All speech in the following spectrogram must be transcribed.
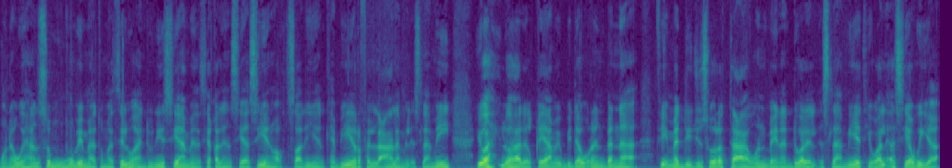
منوها سموه بما تمثله أندونيسيا من ثقل سياسي واقتصادي كبير في العالم الإسلامي يؤهلها للقيام بدور بناء في مد جسور التعاون بين الدول الإسلامية والأسيوية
